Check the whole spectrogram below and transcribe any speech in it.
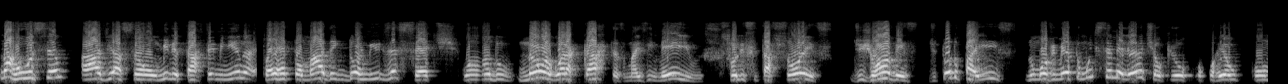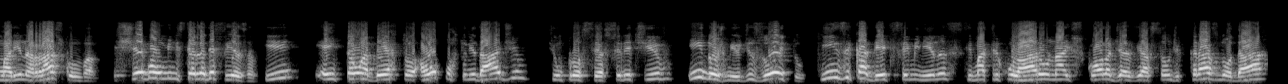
Na Rússia, a aviação militar feminina foi retomada em 2017, quando não agora cartas, mas e-mails, solicitações de jovens de todo o país, num movimento muito semelhante ao que ocorreu com Marina Raskova, chegam ao Ministério da Defesa. E então aberto a oportunidade de um processo seletivo. Em 2018, 15 cadetes femininas se matricularam na Escola de Aviação de Krasnodar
